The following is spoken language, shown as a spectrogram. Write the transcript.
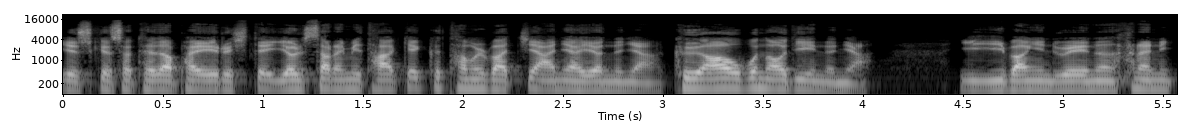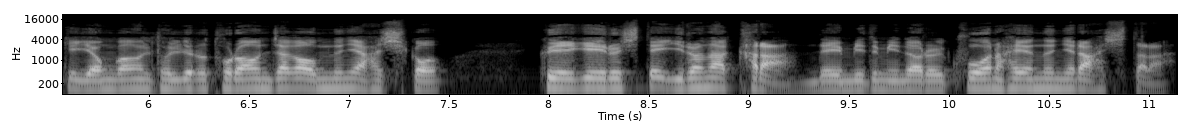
예수께서 대답하여 이르시되 열 사람이 다 깨끗함을 받지 아니하였느냐? 그 아홉은 어디 있느냐? 이 이방인 외에는 하나님께 영광을 돌리러 돌아온 자가 없느냐 하시고 그에게 이르시되 일어나 가라. 내 믿음이 너를 구원하였느니라 하시더라.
